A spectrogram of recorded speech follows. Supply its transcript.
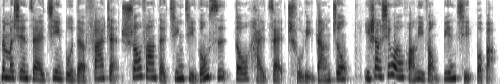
那么现在进一步的发展，双方的经纪公司都还在处理当中。以上新闻黄丽凤编辑播报。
